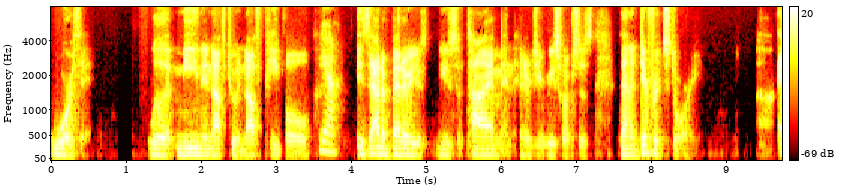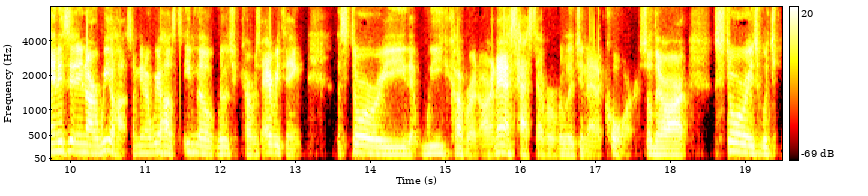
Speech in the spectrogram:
worth it? Will it mean enough to enough people? Yeah is that a better use of time and energy and resources than a different story? Uh, and is it in our wheelhouse? I mean, our wheelhouse, even though religion covers everything, the story that we cover at RNS has to have a religion at a core. So there are stories which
